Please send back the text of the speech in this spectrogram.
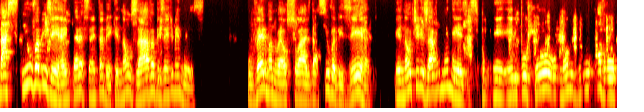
da Silva Bezerra. É interessante também, que ele não usava Bezerra de Menezes. O velho Manuel Soares da Silva Bezerra, ele não utilizava Menezes, porque ele puxou o nome do avô,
